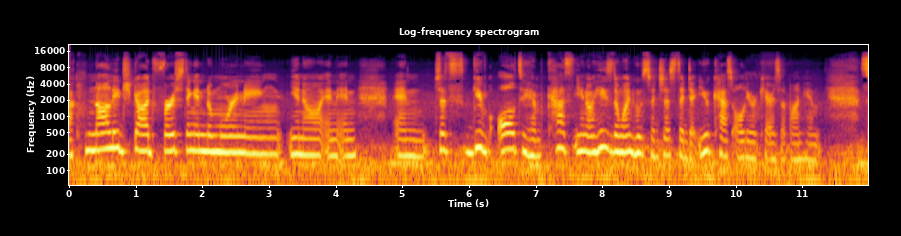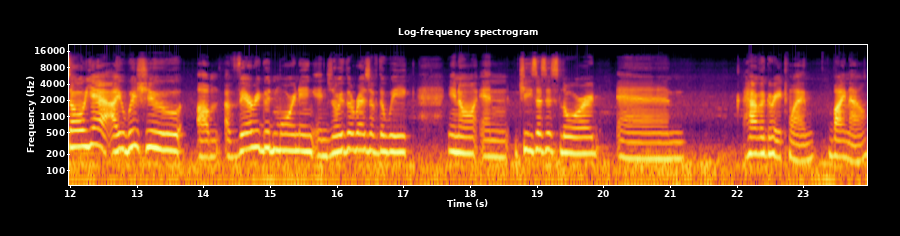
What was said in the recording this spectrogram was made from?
acknowledge god first thing in the morning you know and and and just give all to him. Cast you know he's the one who suggested that you cast all your cares upon him. So yeah i wish you um, a very good morning. Enjoy the rest of the week you know and jesus is lord and have a great one. Bye now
